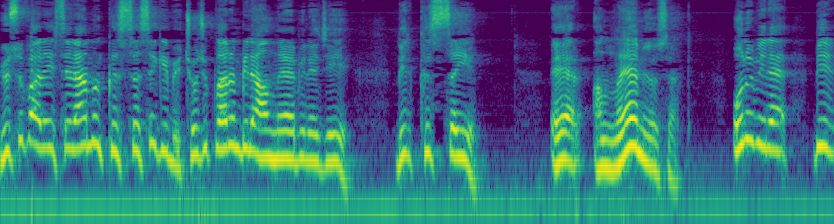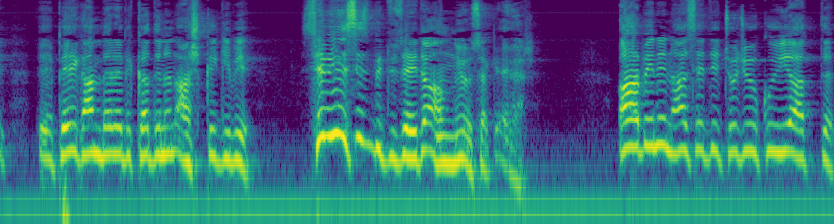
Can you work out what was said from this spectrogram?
Yusuf Aleyhisselam'ın kıssası gibi çocukların bile anlayabileceği bir kıssayı eğer anlayamıyorsak onu bile bir e, peygambere bir kadının aşkı gibi seviyesiz bir düzeyde anlıyorsak eğer abinin hasedi çocuğu kuyuya attı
